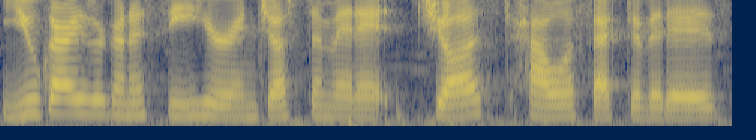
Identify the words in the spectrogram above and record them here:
You guys are to see here in just a minute just how effective it is.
